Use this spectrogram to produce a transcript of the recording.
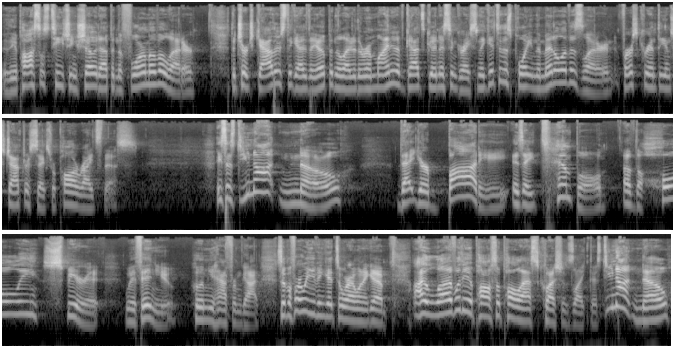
The apostles' teaching showed up in the form of a letter. The church gathers together, they open the letter, they're reminded of God's goodness and grace. And they get to this point in the middle of his letter, in 1 Corinthians chapter 6, where Paul writes this. He says, Do you not know that your body is a temple of the Holy Spirit within you, whom you have from God? So before we even get to where I want to go, I love when the apostle Paul asks questions like this. Do you not know?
